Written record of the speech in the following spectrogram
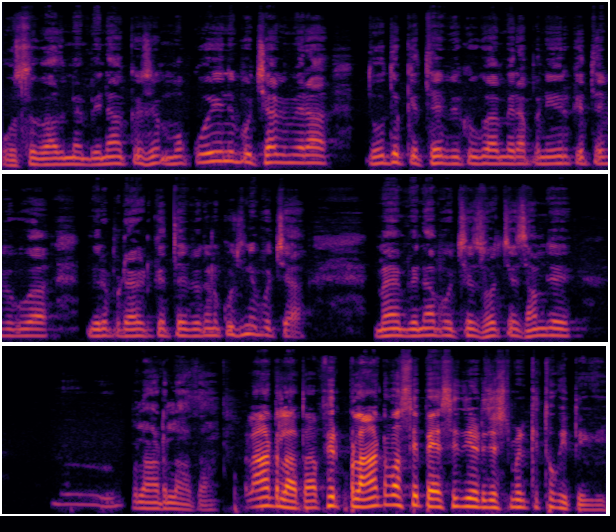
ਉਸ ਤੋਂ ਬਾਅਦ ਮੈਂ ਬਿਨਾਂ ਕਿਸੇ ਕੋਈ ਨਹੀਂ ਪੁੱਛਿਆ ਵੀ ਮੇਰਾ ਦੁੱਧ ਕਿੱਥੇ ਵਿਕੂਗਾ ਮੇਰਾ ਪਨੀਰ ਕਿੱਥੇ ਵਿਕੂਗਾ ਮੇਰੇ ਪ੍ਰੋਡਕਟ ਕਿੱਥੇ ਵਿਕਣ ਕੁਝ ਨਹੀਂ ਪੁੱਛਿਆ। ਮੈਂ ਬਿਨਾਂ ਪੁੱਛੇ ਸੋਚੇ ਸਮਝੇ ਪਲਾਂਟ ਲਾਤਾ। ਪਲਾਂਟ ਲਾਤਾ। ਫਿਰ ਪਲਾਂਟ ਵਾਸਤੇ ਪੈਸੇ ਦੀ ਐਡਜਸਟਮੈਂਟ ਕਿੱਥੋਂ ਕੀਤੀ ਗਈ?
